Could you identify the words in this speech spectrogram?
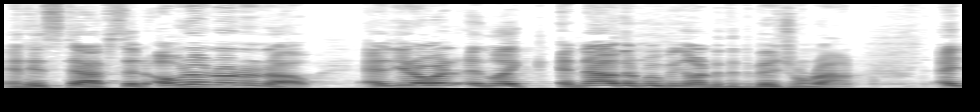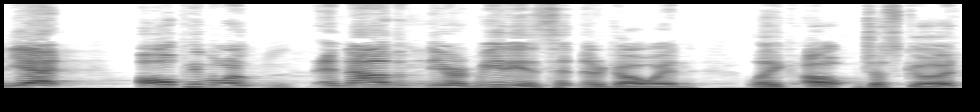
and his staff said, oh no, no, no, no. And you know what? And like, and now they're moving on to the divisional round. And yet, all people are, and now the New York media is sitting there going, like, oh, just good.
